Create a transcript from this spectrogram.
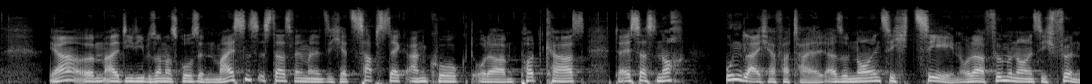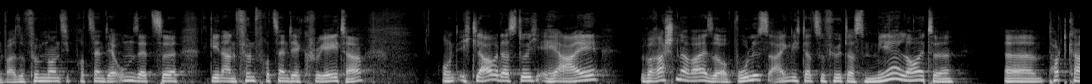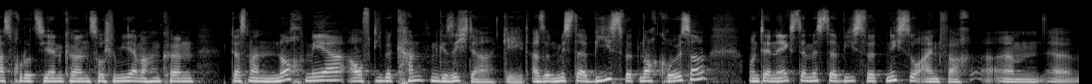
Ja, ähm, all die, die besonders groß sind. Meistens ist das, wenn man sich jetzt Substack anguckt oder Podcast, da ist das noch ungleicher verteilt, also 90-10 oder 95-5. Also 95 Prozent der Umsätze gehen an 5 Prozent der Creator. Und ich glaube, dass durch AI überraschenderweise, obwohl es eigentlich dazu führt, dass mehr Leute äh, Podcasts produzieren können, Social Media machen können, dass man noch mehr auf die bekannten Gesichter geht. Also ein Mr. Beast wird noch größer und der nächste Mr. Beast wird nicht so einfach ähm, äh,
